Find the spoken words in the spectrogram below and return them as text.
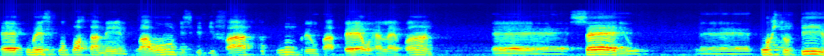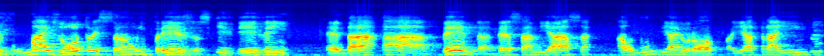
é, com esse comportamento. Há ONGs que, de fato, cumprem um papel relevante, é, sério, é, construtivo, mas outras são empresas que vivem é, da venda dessa ameaça ao mundo e à Europa e atraindo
